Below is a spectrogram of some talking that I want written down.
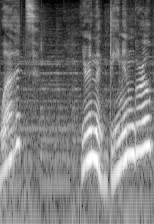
What? You're in the demon group?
